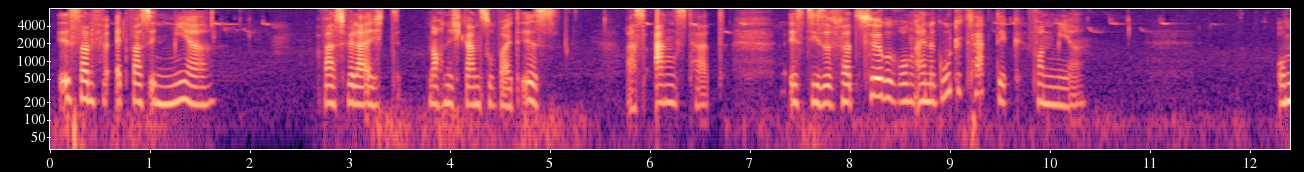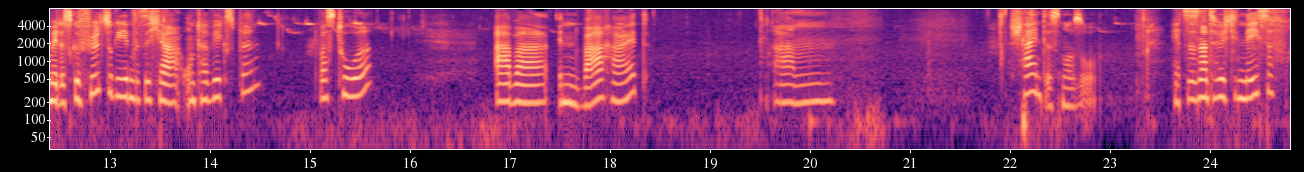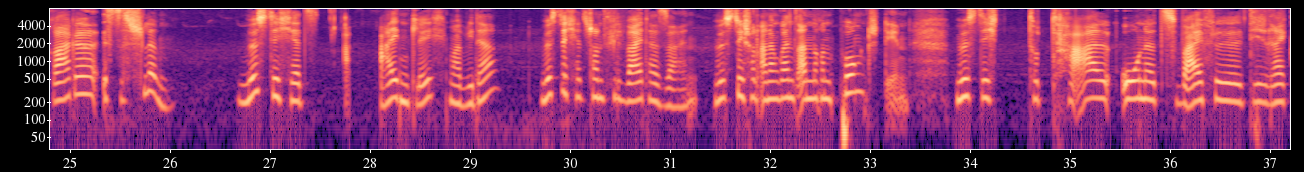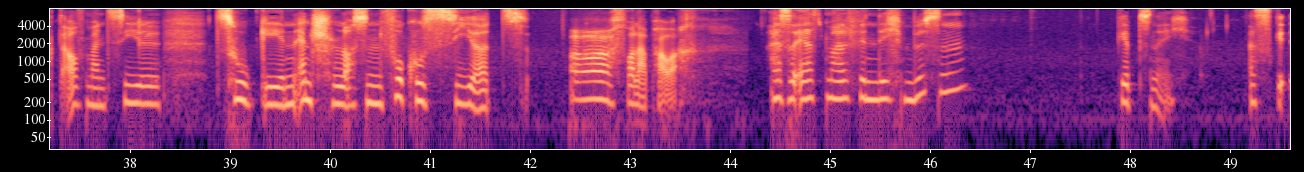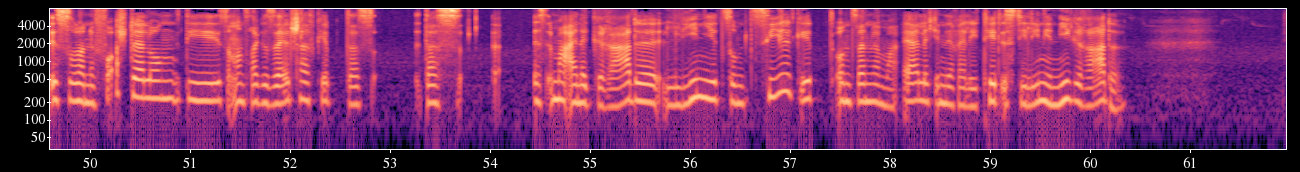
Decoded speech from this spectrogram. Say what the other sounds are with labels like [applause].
ist dann etwas in mir, was vielleicht noch nicht ganz so weit ist, was Angst hat. Ist diese Verzögerung eine gute Taktik von mir, um mir das Gefühl zu geben, dass ich ja unterwegs bin, was tue, aber in Wahrheit ähm, scheint es nur so. Jetzt ist natürlich die nächste Frage, ist es schlimm? Müsste ich jetzt eigentlich mal wieder, müsste ich jetzt schon viel weiter sein? Müsste ich schon an einem ganz anderen Punkt stehen? Müsste ich total ohne Zweifel direkt auf mein Ziel zugehen, entschlossen, fokussiert, oh, voller Power? Also erstmal finde ich, müssen gibt's nicht es ist so eine Vorstellung, die es in unserer Gesellschaft gibt, dass, dass es immer eine gerade Linie zum Ziel gibt. Und seien wir mal ehrlich, in der Realität ist die Linie nie gerade.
